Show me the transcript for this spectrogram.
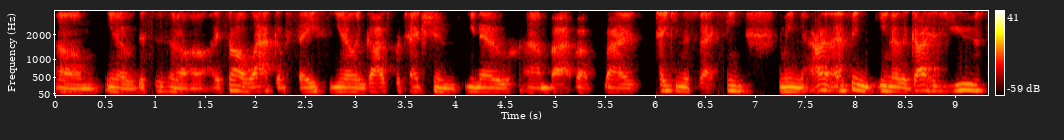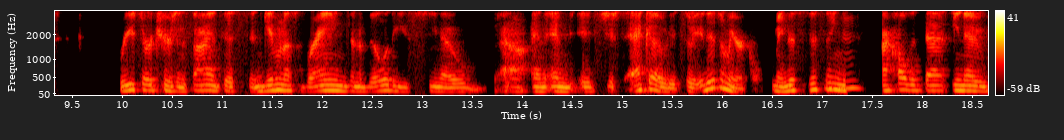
um, you know this isn't a it's not a lack of faith you know in god's protection you know um, by, by by taking this vaccine. I mean I, I think you know that god has used researchers and scientists and given us brains and abilities, you know, uh, and and it's just echoed. It's it is a miracle. I mean, this this thing Mhm. I called it that, you know,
